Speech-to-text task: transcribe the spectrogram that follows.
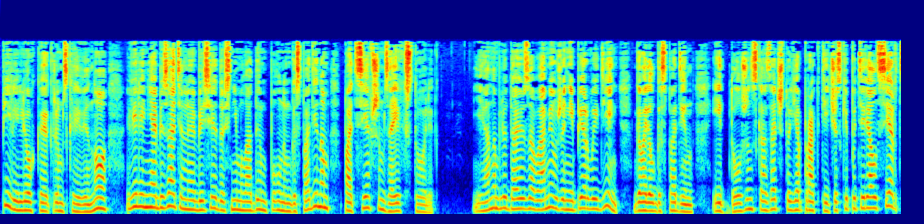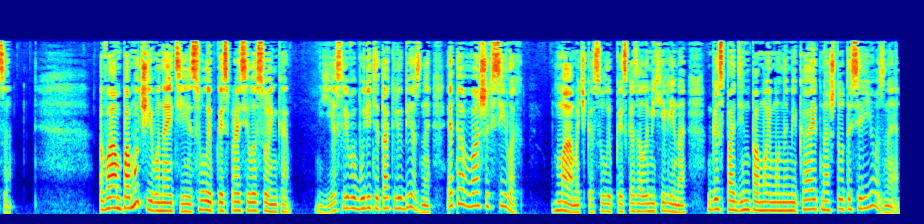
пили легкое крымское вино, вели необязательную беседу с немолодым полным господином, подсевшим за их столик. «Я наблюдаю за вами уже не первый день», — говорил господин, «и должен сказать, что я практически потерял сердце». «Вам помочь его найти?» — с улыбкой спросила Сонька. «Если вы будете так любезны, это в ваших силах». «Мамочка», — с улыбкой сказала Михелина, — «господин, по-моему, намекает на что-то серьезное».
